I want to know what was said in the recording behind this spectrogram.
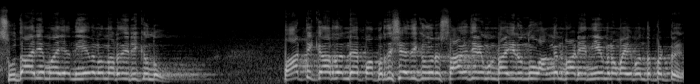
സുതാര്യമായ നിയമനം നടന്നിരിക്കുന്നു. പാർട്ടിക്കാർ തന്നെ പ്രതിഷേധിക്കുന്ന ഒരു സാഹചര്യം ഉണ്ടായിരുന്നു അംഗൻവാടി നിയമനവുമായി ബന്ധപ്പെട്ട്.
